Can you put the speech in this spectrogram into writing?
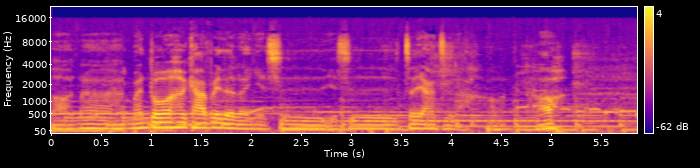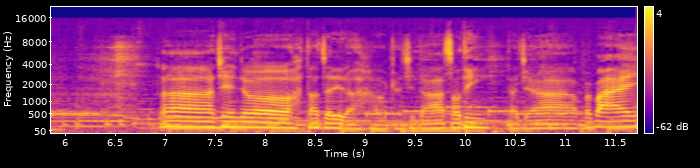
哦，那蛮多喝咖啡的人也是也是这样子啦。哦，好，那今天就到这里了。好，感谢大家收听，大家拜拜。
